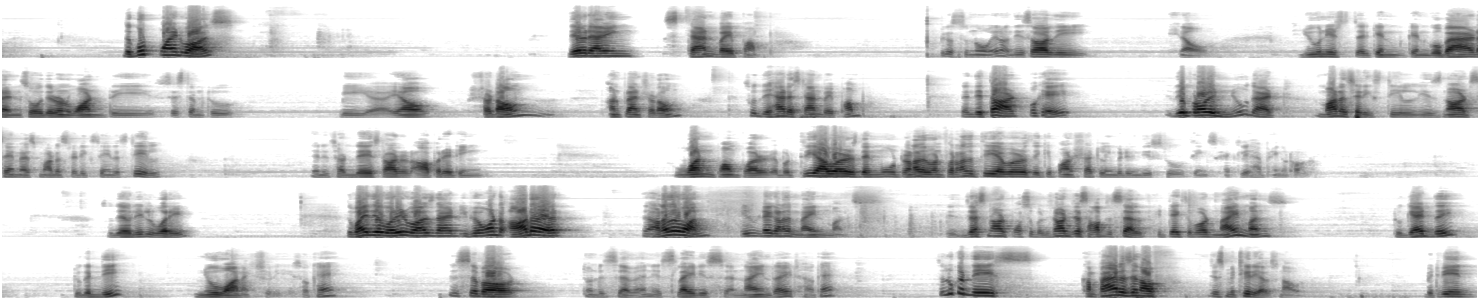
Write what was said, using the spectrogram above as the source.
The good point was they were having standby pump because you know you know these are the you know units that can can go bad and so they do not want the system to be uh, you know shut down unplanned shutdown. So they had a standby pump then they thought okay they probably knew that martensitic steel is not same as martensitic stainless steel then started, they started operating one pump for about 3 hours then moved to another one for another 3 hours they keep on shuttling between these two things actually happening at all. So they were a little worried. The why they were worried was that if you want to order another one it will take another 9 months just not possible it is not just off the shelf it takes about 9 months to get the to get the new one actually is okay. This is about 27 its slide is uh, 9 right okay. So look at this comparison of these materials now between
